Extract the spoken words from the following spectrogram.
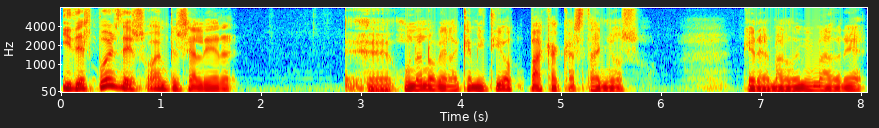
Y después de eso empecé a leer eh, una novela que mi tío Paca Castaños, que era hermano de mi madre,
